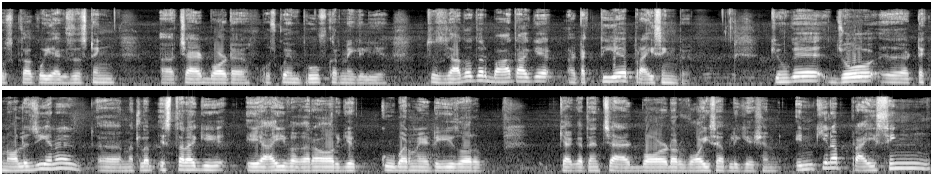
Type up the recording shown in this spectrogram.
उसका कोई एग्जिस्टिंग चैट बॉट है, उसको इम्प्रूव करने के लिए तो ज़्यादातर बात आके अटकती है प्राइसिंग पे। क्योंकि जो टेक्नोलॉजी है ना मतलब इस तरह की एआई वगैरह और ये कूबरनेटीज़ और क्या कहते हैं चैट बॉर्ड और वॉइस एप्लीकेशन इनकी ना प्राइसिंग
